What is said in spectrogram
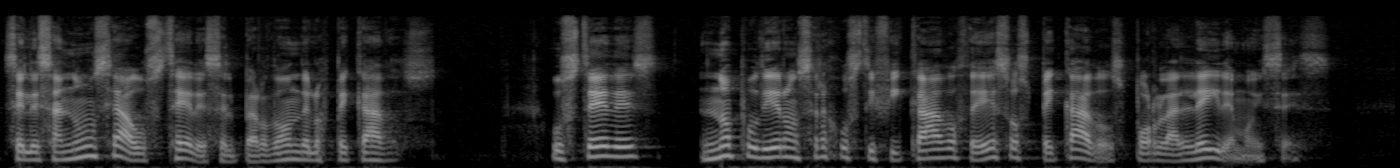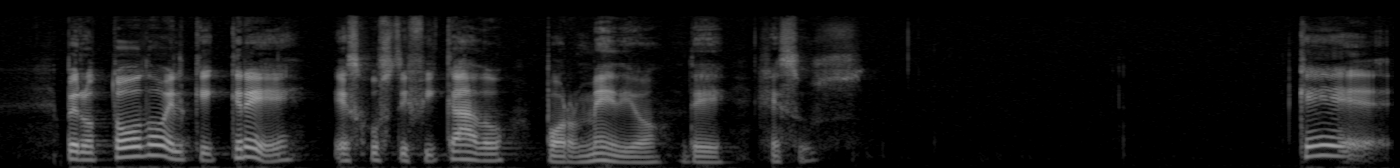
se les anuncia a ustedes el perdón de los pecados. Ustedes no pudieron ser justificados de esos pecados por la ley de Moisés, pero todo el que cree es justificado por medio de Jesús. Qué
